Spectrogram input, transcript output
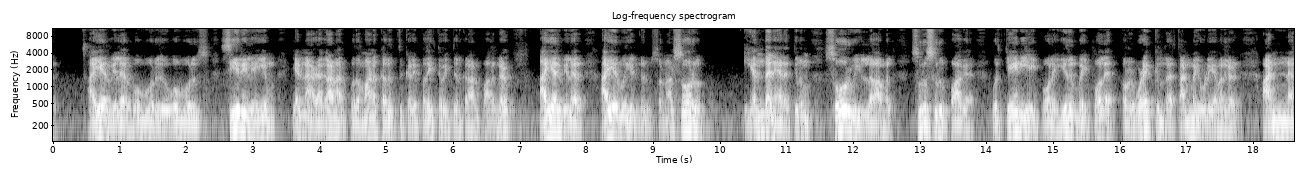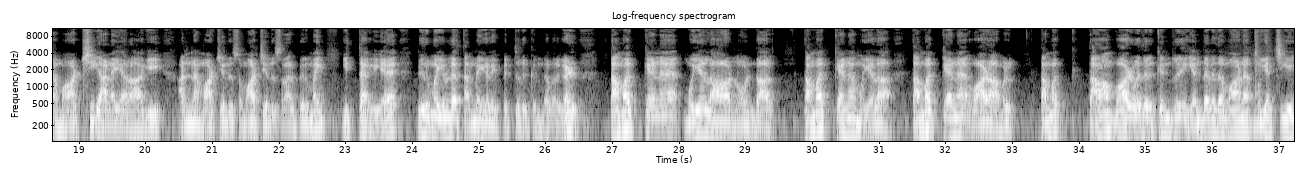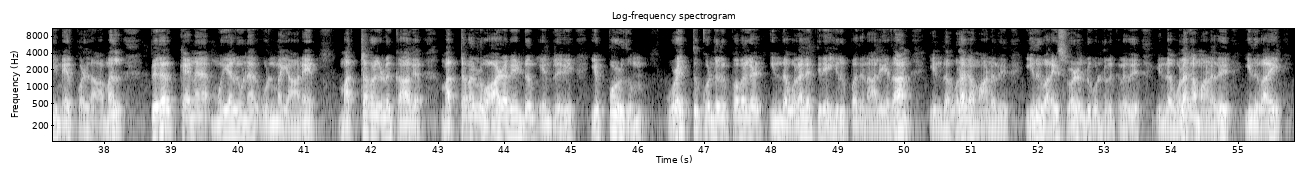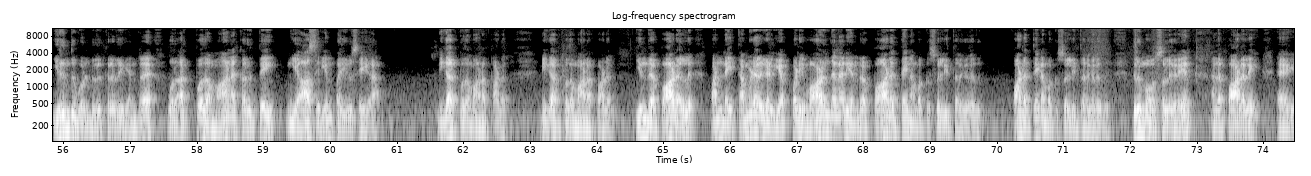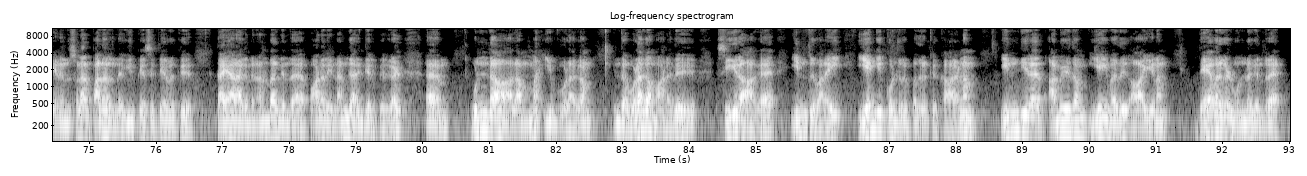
அயர்விலர் ஒவ்வொரு ஒவ்வொரு சீரிலேயும் என்ன அழகான அற்புதமான கருத்துக்களை புதைத்து வைத்திருக்கிறான் பாருங்கள். அயர்விலர் அயர்வு என்று சொன்னால் சோர்வு எந்த நேரத்திலும் சோர்வு இல்லாமல் சுறுசுறுப்பாக ஒரு தேனியைப் போல இரும்பைப் போல அவர்கள் உழைக்கின்ற தன்மை உடையவர்கள். அன்ன மாட்சி அணையராகி அன்ன மாட்சி என்று மாட்சி என்று சொன்னால் பெருமை. இத்தகைய பெருமையுள்ள தன்மைகளை பெற்றிருக்கின்றவர்கள் தமக்கென முயலா நோண்டால் தமக்கென முயலா தமக்கென வாழாமல் தமக் தாம் வாழ்வதற்கென்று எந்த விதமான முயற்சியை மேற்கொள்ளாமல் பிறர்க்கென முயலுணர் உண்மையானே. மற்றவர்களுக்காக மற்றவர்கள் வாழ வேண்டும் என்று எப்பொழுதும் உழைத்து கொண்டிருப்பவர்கள் இந்த உலகத்திலே இருப்பதனாலேதான் இந்த உலகமானது இதுவரை சுழன்று கொண்டிருக்கிறது. இந்த உலகமானது இதுவரை இருந்து கொண்டிருக்கிறது என்ற ஒரு அற்புதமான கருத்தை இங்கே ஆசிரியன் பதிவு செய்கிறார். மிக அற்புதமான பாடல். மிக அற்புதமான பாடல். இந்த பாடல் பண்டை தமிழர்கள் எப்படி வாழ்ந்தனர் என்ற பாடத்தை நமக்கு சொல்லித் தருகிறது. பாடத்தை நமக்கு சொல்லித் தருகிறது. திரும்பவும் சொல்லுகிறேன் அந்த பாடலை ஏனென்று சொன்னால் பலர் இந்த யூபிஎஸ்சி தேர்வுக்கு தயாராகின்ற நண்பர்கள் இந்த பாடலை நன்கு அறிந்திருப்பீர்கள். உண்டாலம்ம இவ்வுலகம். இந்த உலகமானது சீராக இன்று வரை இயங்கிக் கொண்டிருப்பதற்கு காரணம் இந்திரர் அமிழ்தம் இயைவது ஆயினும். தேவர்கள் உண்ணுகின்ற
